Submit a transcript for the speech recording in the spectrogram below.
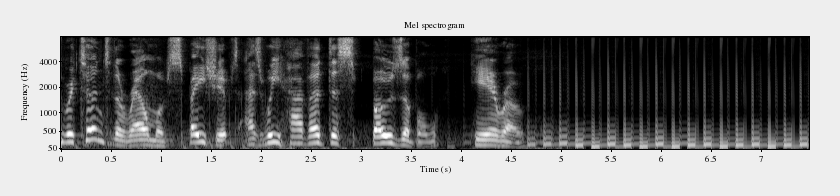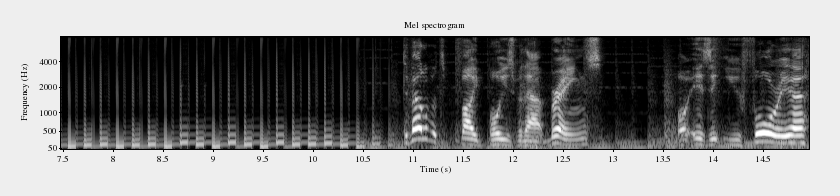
We return to the realm of spaceships as we have a disposable hero. Developed by Boys Without Brains, or is it Euphoria?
